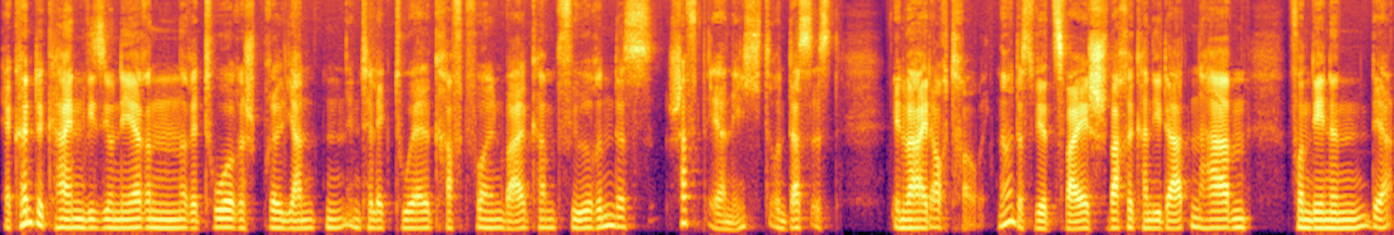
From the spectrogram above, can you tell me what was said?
Er könnte keinen visionären, rhetorisch brillanten, intellektuell kraftvollen Wahlkampf führen. Das schafft er nicht. Und das ist in Wahrheit auch traurig, ne? dass wir zwei schwache Kandidaten haben, von denen der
